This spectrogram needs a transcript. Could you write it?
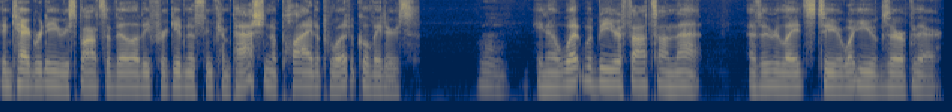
integrity, responsibility, forgiveness, and compassion apply to political leaders. Hmm. You know, what would be your thoughts on that as it relates to what you observed there?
